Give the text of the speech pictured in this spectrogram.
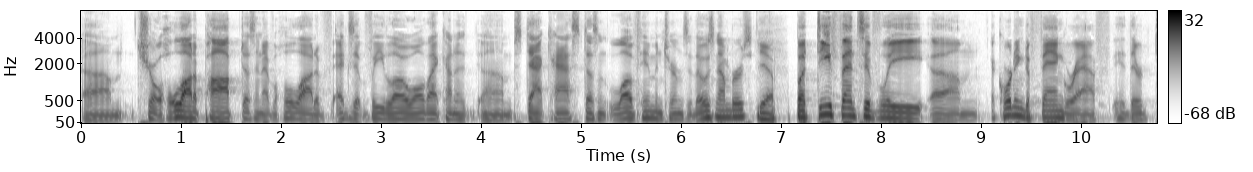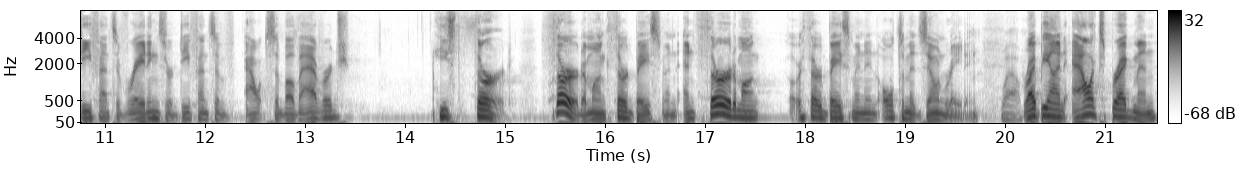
um, show a whole lot of pop, doesn't have a whole lot of exit velo, all that kind of um, Statcast doesn't love him in terms of those numbers. Yeah. But defensively, um, according to Fangraph, their defensive ratings or defensive outs above average, he's third, third among third basemen, and third among or third baseman in ultimate zone rating. Wow. Right behind Alex Bregman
